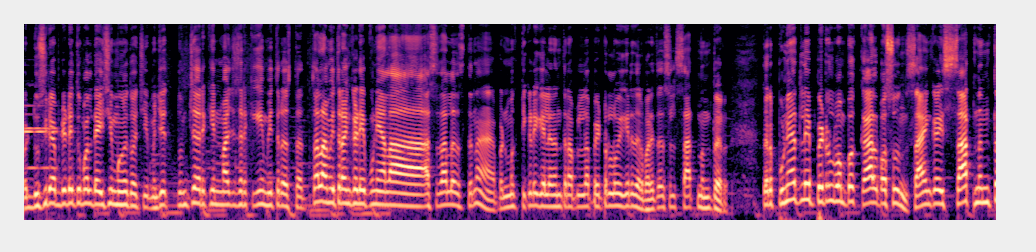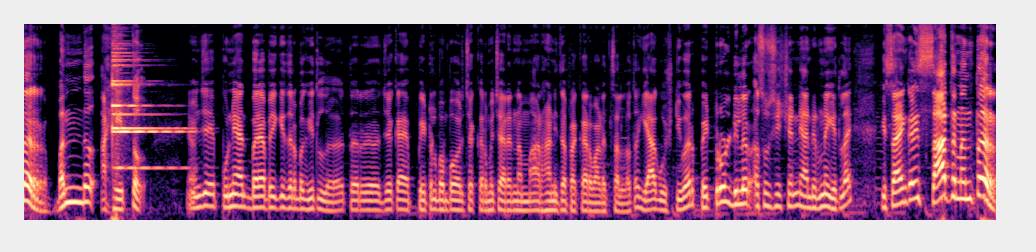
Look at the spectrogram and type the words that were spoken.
पण दुसरी अपडेट तुम्हाला द्यायची महत्वाची. म्हणजे तुमच्यासारखी माझ्यासारखे माझ्यासारखी काही मित्र असतात. चला मित्रांकडे पुण्याला असं झालं असतं ना. पण मग तिकडे गेल्यानंतर आपल्याला पेट्रोल वगैरे जर भरायचं असेल सात नंतर. तर पुण्यातले पेट्रोल पंप कालपासून सायंकाळी सात नंतर बंद आहेत. म्हणजे पुण्यात बऱ्यापैकी जर बघितलं तर जे काय पेट्रोल पंपावरच्या कर्मचाऱ्यांना मारहाणीचा प्रकार वाढत चालला होता या गोष्टीवर पेट्रोल डीलर असोसिएशनने हा निर्णय घेतलाय की सायंकाळी सात नंतर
